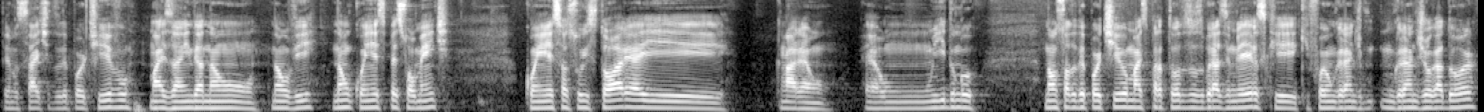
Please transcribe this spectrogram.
pelo site do Deportivo, mas ainda não, não vi, não conheço pessoalmente. Conheço a sua história e, cara, é um, é um ídolo não só do Deportivo, mas para todos os brasileiros, que, que foi um grande, um grande jogador.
